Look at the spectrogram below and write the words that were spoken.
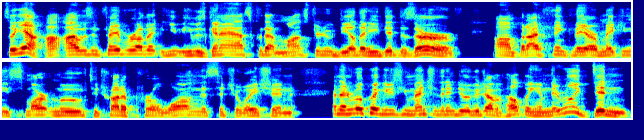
so, yeah, I, I was in favor of it. He, he was going to ask for that monster new deal that he did deserve. Um, but I think they are making these smart move to try to prolong this situation. And then, real quick, you just you mentioned they didn't do a good job of helping him. They really didn't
